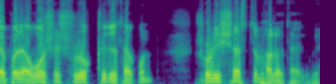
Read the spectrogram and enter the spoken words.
ব্যাপারে অবশ্যই সুরক্ষিত থাকুন। শরীর স্বাস্থ্য ভালো থাকবে।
